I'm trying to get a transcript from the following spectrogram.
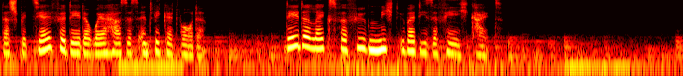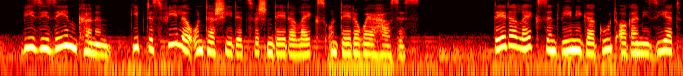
das speziell für Data Warehouses entwickelt wurde. Data Lakes verfügen nicht über diese Fähigkeit. Wie Sie sehen können, gibt es viele Unterschiede zwischen Data Lakes und Data Warehouses. Data Lakes sind weniger gut organisiert,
